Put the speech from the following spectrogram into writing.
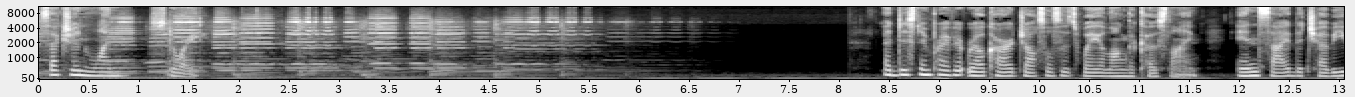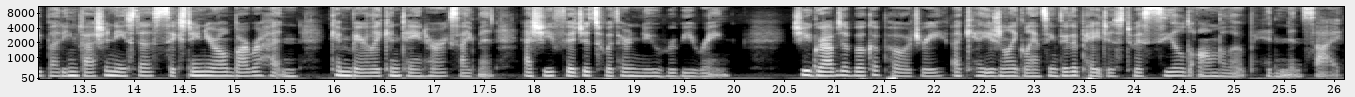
Section 1 Story A distant private rail car jostles its way along the coastline. Inside, the chubby, budding fashionista, 16 year old Barbara Hutton can barely contain her excitement as she fidgets with her new ruby ring. She grabs a book of poetry, occasionally glancing through the pages to a sealed envelope hidden inside.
